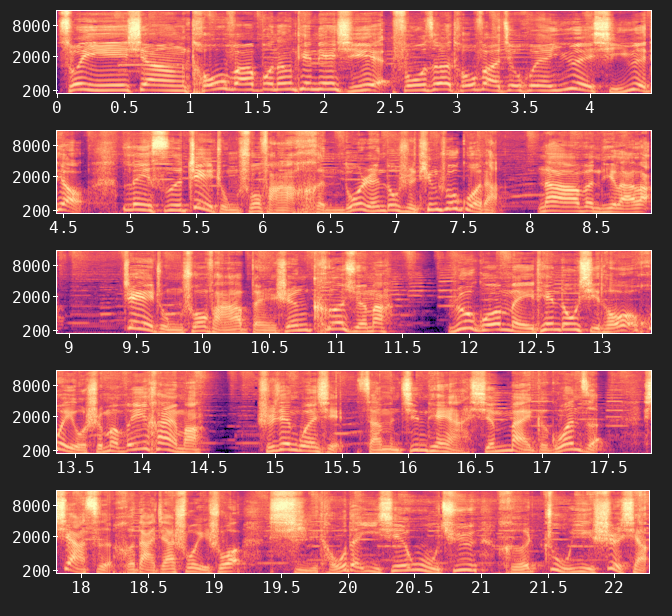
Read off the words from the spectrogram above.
所以，像头发不能天天洗，否则头发就会越洗越掉。类似这种说法，很多人都是听说过的。那问题来了，这种说法本身科学吗？如果每天都洗头，会有什么危害吗？时间关系，咱们今天呀先卖个关子，下次和大家说一说洗头的一些误区和注意事项。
